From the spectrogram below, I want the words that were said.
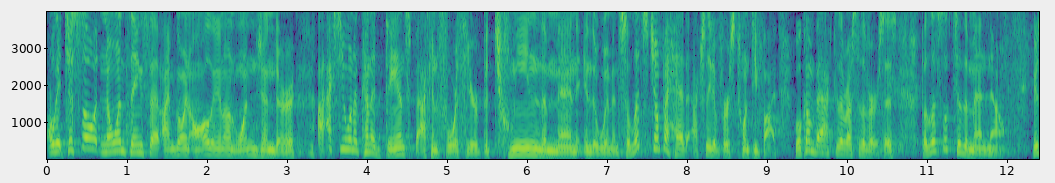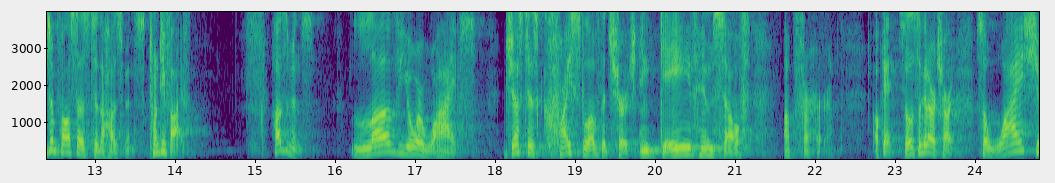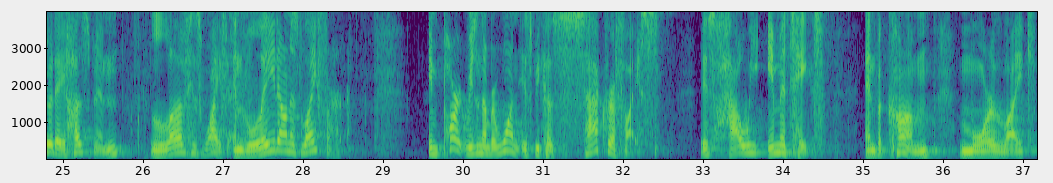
Okay, just so no one thinks that I'm going all in on one gender, I actually want to kind of dance back and forth here between the men and the women. So let's jump ahead actually to verse 25. We'll come back to the rest of the verses, but let's look to the men now. Here's what Paul says to the husbands 25. Husbands, love your wives just as Christ loved the church and gave himself up for her. Okay, so let's look at our chart. So, why should a husband love his wife and lay down his life for her? In part, reason number one is because sacrifice is how we imitate and become more like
